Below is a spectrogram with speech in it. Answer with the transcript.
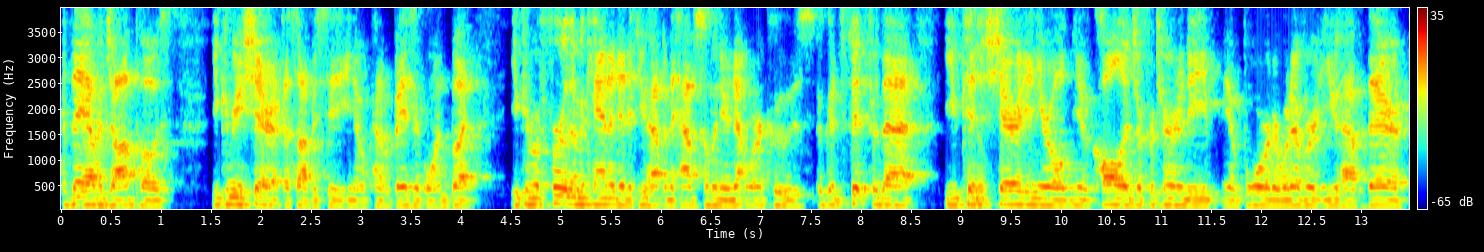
if they have a job post, you can reshare it. That's obviously you know kind of a basic one, but you can refer them a candidate if you happen to have someone in your network who's a good fit for that. You can share it in your old, you know, college or fraternity, you know, board or whatever you have there.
